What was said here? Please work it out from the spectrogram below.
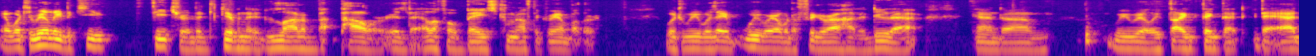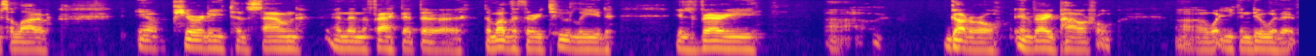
And what's really the key feature that's given it a lot of power is the LFO bass coming off the grandmother, which we was able, we were able to figure out how to do that, and um, we really th- think that that adds a lot of you know purity to the sound and then the fact that the the Mother 32 lead is very uh, guttural and very powerful. Uh, what you can do with it.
